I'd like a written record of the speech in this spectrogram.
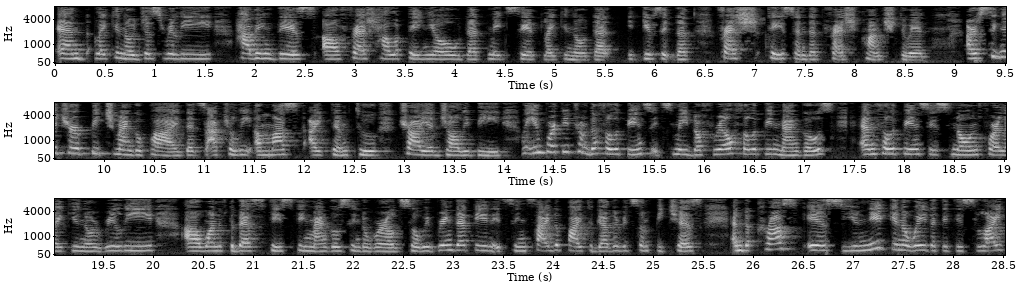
and like, you know, just really having this uh, fresh jalapeno that makes it like, you know, that it gives it that fresh taste and that fresh crunch to it our signature peach mango pie that's actually a must item to try at Jollibee. We import it from the Philippines. It's made of real Philippine mangoes and Philippines is known for like, you know, really uh, one of the best tasting mangoes in the world. So we bring that in. It's inside the pie together with some peaches and the crust is unique in a way that it is light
